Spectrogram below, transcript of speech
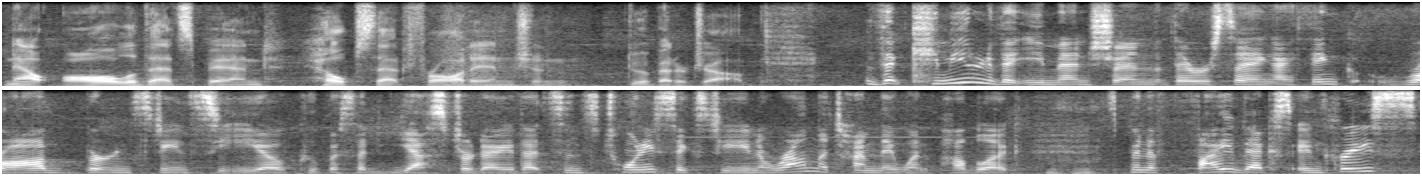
now all of that spend helps that fraud engine do a better job. The community that you mentioned, that they were saying, I think Rob Bernshteyn, CEO of Coupa, said yesterday that since 2016, around the time they went public, mm-hmm. it's been a 5x increase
